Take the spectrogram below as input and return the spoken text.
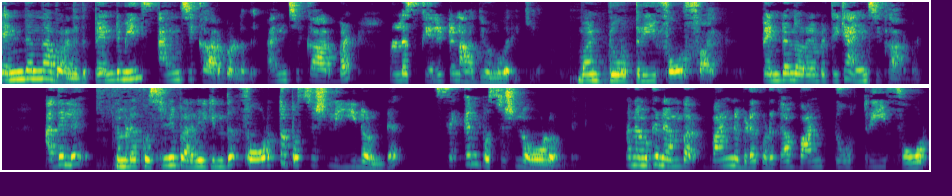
പെൻഡ് എന്നാ പറഞ്ഞത്. പെൻഡ് മീൻസ് അഞ്ച് കാർബൺ ഉള്ളത്. അഞ്ച് കാർബൺ ഉള്ള സ്കെലിട്ടൺ ആദ്യം ഒന്ന് വരയ്ക്കുക. One two three four five pent എന്ന് പറയുമ്പോഴത്തേക്ക് അഞ്ച് കാർബൺ അതിൽ നമ്മുടെ ക്വസ്റ്റിനിൽ പറഞ്ഞിരിക്കുന്നത് ഫോർത്ത് പൊസിഷനിൽ ഈനുണ്ട് സെക്കൻഡ് പൊസിഷനിൽ ഓൾ ഉണ്ട്. അപ്പൊ നമുക്ക് നമ്പർ വൺ ഇവിടെ കൊടുക്കാം. One two three four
